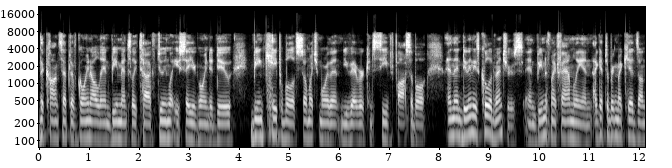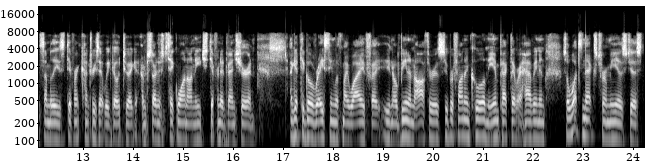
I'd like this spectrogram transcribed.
the concept of going all in, being mentally tough, doing what you say you're going to do, being capable of so much more than you've ever conceived possible, and then doing these cool adventures and being with my family. And I get to bring my kids on some of these different countries that we go to. I am starting to take one on each different adventure, and I get to go racing with my wife. I, you know, being an author is super fun and cool, and the impact that we're having. And so, what's next for me is just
